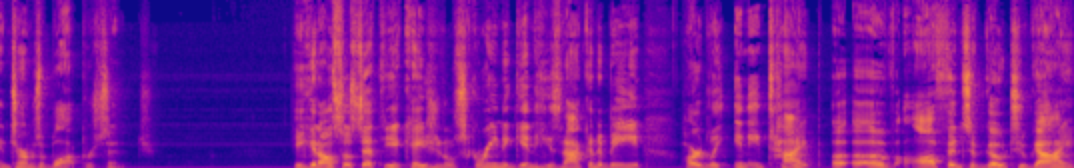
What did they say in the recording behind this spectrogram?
in terms of block percentage. He can also set the occasional screen. Again, he's not going to be hardly any type of offensive go to guy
